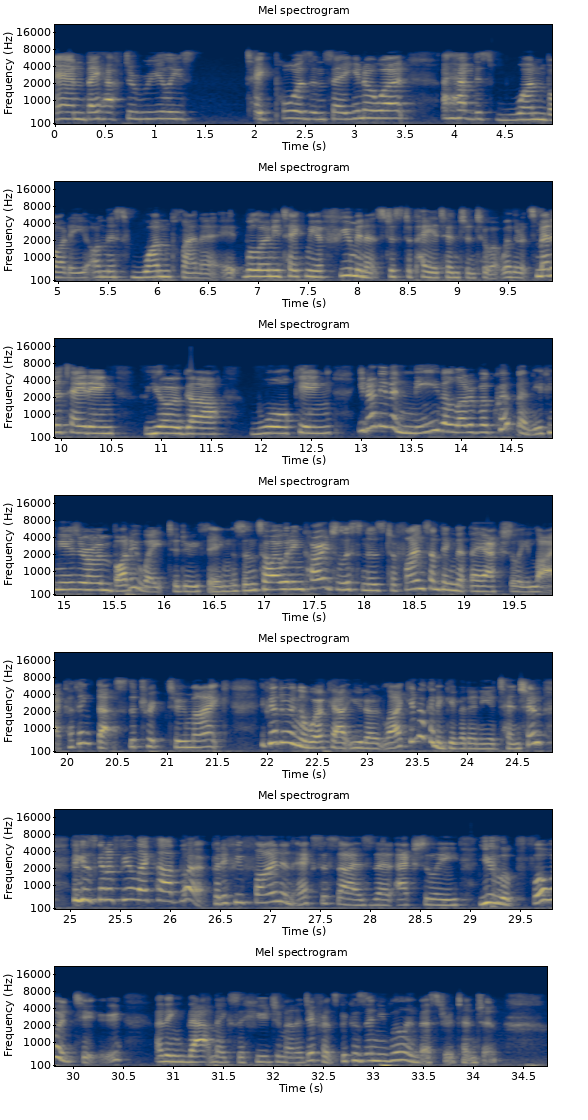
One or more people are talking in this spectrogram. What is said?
and they have to really take pause and say, you know what? I have this one body on this one planet. It will only take me a few minutes just to pay attention to it, whether it's meditating, yoga, walking. You don't even need a lot of equipment. You can use your own body weight to do things. And so I would encourage listeners to find something that they actually like. I think that's the trick too, Mike. If you're doing a workout you don't like, you're not going to give it any attention because it's going to feel like hard work. But if you find an exercise that actually you look forward to, I think that makes a huge amount of difference because then you will invest your attention.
